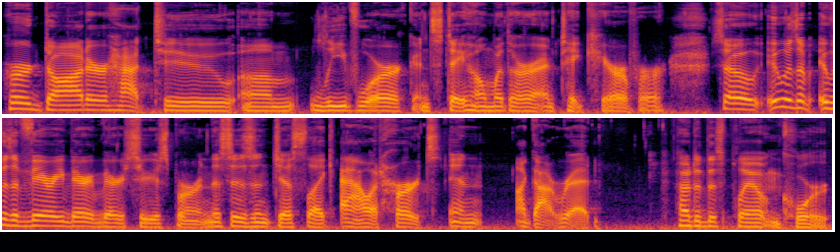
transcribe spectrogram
her daughter had to um, leave work and stay home with her and take care of her. So it was a, it was a very, very, very serious burn. This isn't just like, ow, it hurts, and I got red. How did this play out in court?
